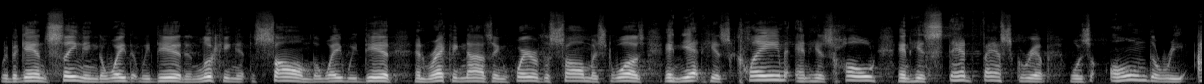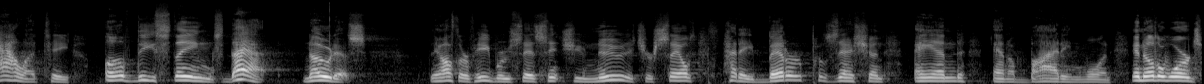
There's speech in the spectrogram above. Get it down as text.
we began singing the way that we did and looking at the psalm the way we did and recognizing where the psalmist was. And yet his claim and his hold and his steadfast grip was on the reality of these things that, notice, the author of Hebrews says, since you knew that yourselves had a better possession and an abiding one. In other words,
